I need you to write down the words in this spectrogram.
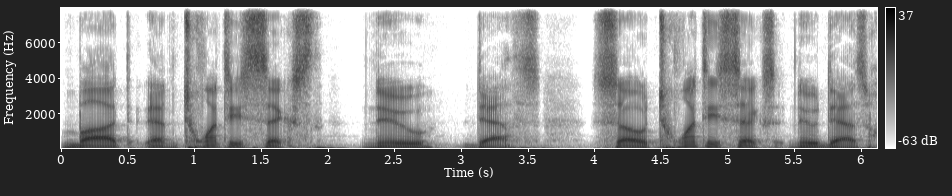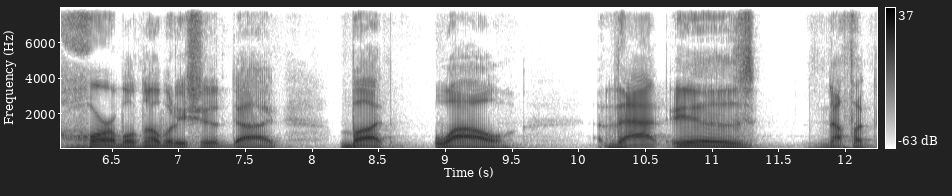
but, and 26 new deaths. So 26 new deaths. Horrible. Nobody should have died. But wow, that is nothing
